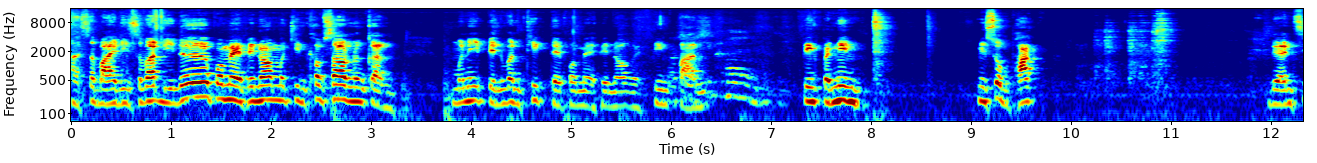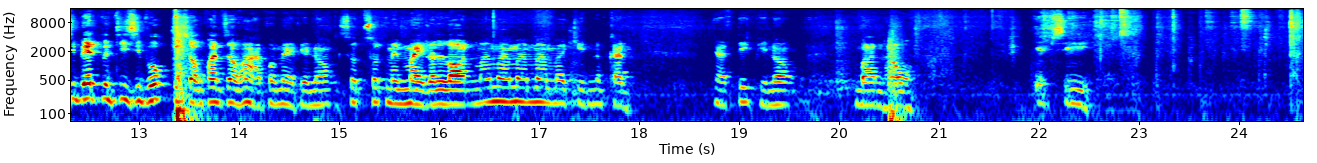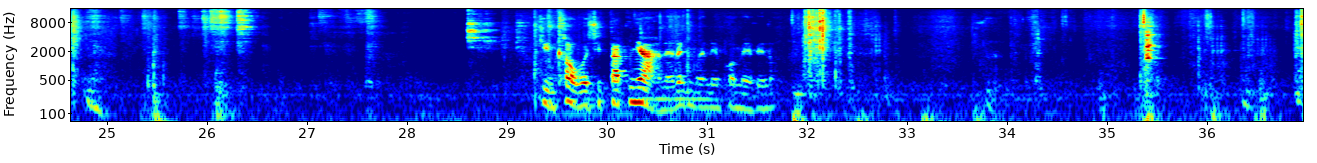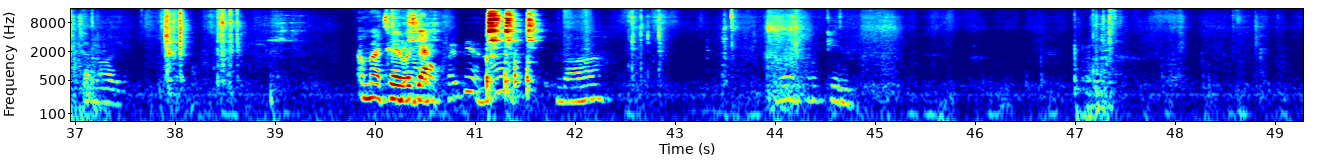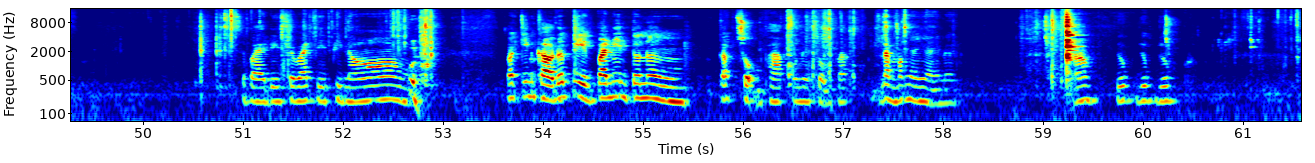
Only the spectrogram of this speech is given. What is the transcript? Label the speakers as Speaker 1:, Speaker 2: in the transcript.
Speaker 1: อะสบายดีสวัสดีเด้อพ่อแม่พี่น้องมากินข้าวเช้านึงกันมื้อนี้เป็นวันทิตย์แต่พ่อแม่พี่น้องเอ้ยปิ้งปานปิ้งปลานินมีส้มพัก เดือน11วันที่16ปี2025พ่อแม่พี่น้องสดๆใหม่ๆร้อนๆมามามามามากินน้ำกันญาติพี่น้องบ้านเฮา FC กินข้าวว่าสิตัดหญ้าเนี่ยได้มื้อนี้พ่อแม่พี่น้อง
Speaker 2: จะลอยเอามาเชยว่าจะ
Speaker 1: ออกไปเบี้ยนะ
Speaker 2: บอเดี๋ยวเขากินสบายดีสวัสดีพี่น้อง มากินข้าวด้วยปีกปลานิ่นตัวหนึ่งกับสมพักคนนี้สมพักลำพักใหญ่ๆเลย เอายุบยุบยุบ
